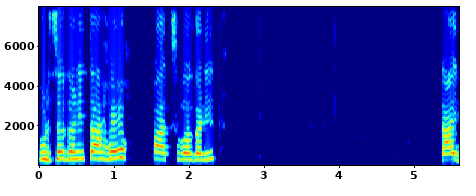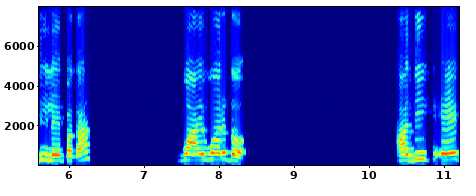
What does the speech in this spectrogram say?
पुढचं गणित आहे पाचवं गणित. काय दिले बघा? वाय वर्ग अधिक एक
